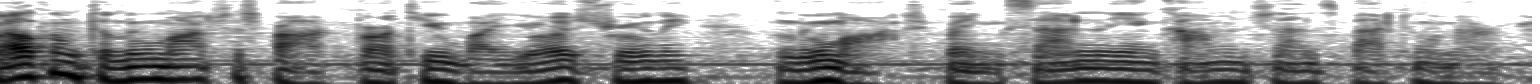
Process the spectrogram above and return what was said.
Welcome to Lou the Spot, brought to you by yours truly, Lou bringing sanity and common sense back to America.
